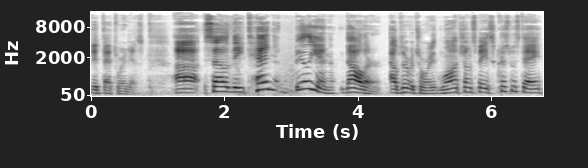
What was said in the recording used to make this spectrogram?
it, that's where it is. Uh, so the $10 billion observatory launched on space Christmas Day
